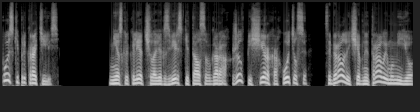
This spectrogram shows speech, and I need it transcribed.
Поиски прекратились. Несколько лет человек-зверь скитался в горах, жил в пещерах, охотился, собирал лечебные травы и мумиё,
